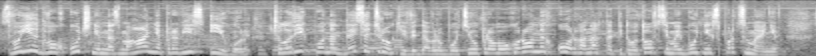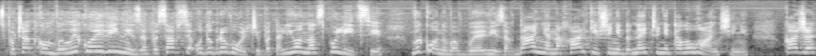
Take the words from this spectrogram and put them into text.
Своїх двох учнів на змагання привіз Ігор. Чоловік понад 10 років віддав роботі у правоохоронних органах та підготовці майбутніх спортсменів. З початком Великої війни записався у добровольчий батальйон Нацполіції. Виконував бойові завдання на Харківщині, Донеччині та Луганщині. Каже,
